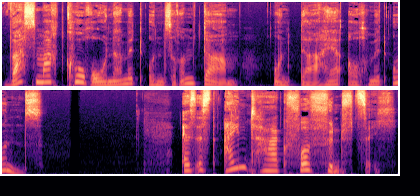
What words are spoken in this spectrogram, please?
was macht Corona mit unserem Darm und daher auch mit uns? Es ist ein Tag vor 50.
